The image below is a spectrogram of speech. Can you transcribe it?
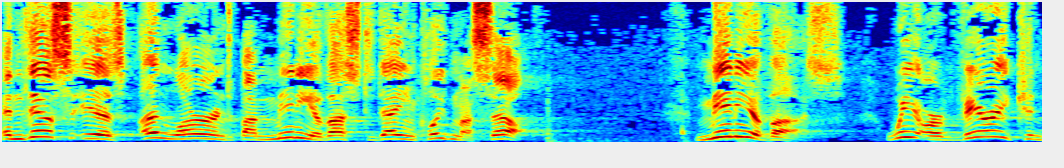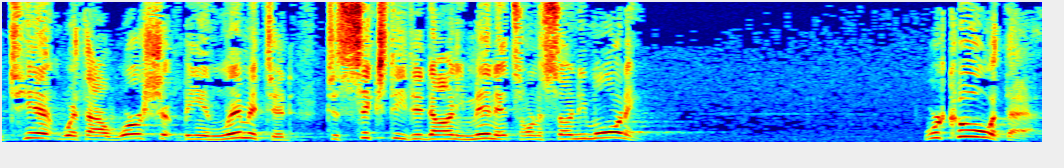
And this is unlearned by many of us today, including myself. Many of us, we are very content with our worship being limited to 60 to 90 minutes on a Sunday morning. We're cool with that.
